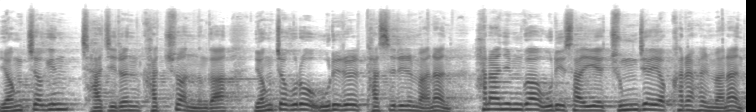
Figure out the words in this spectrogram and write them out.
영적인 자질은 갖추었는가? 영적으로 우리를 다스릴 만한 하나님과 우리 사이에 중재 역할을 할 만한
